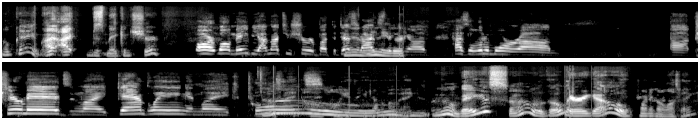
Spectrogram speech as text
Okay, I, I just making sure. Or well, maybe I'm not too sure, but the desert Yeah, I me was neither. thinking of has a little more um, uh, pyramids and like gambling and like pools. Oh, Vegas. Oh, go there. You go. Trying to go to Las Vegas.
